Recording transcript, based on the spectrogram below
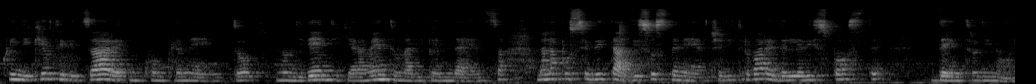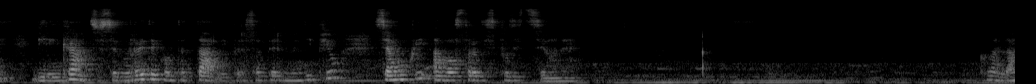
Quindi che utilizzare un complemento non diventi chiaramente una dipendenza, ma la possibilità di sostenerci e di trovare delle risposte dentro di noi. Vi ringrazio, se vorrete contattarmi per saperne di più, siamo qui a vostra disposizione. Come andate?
